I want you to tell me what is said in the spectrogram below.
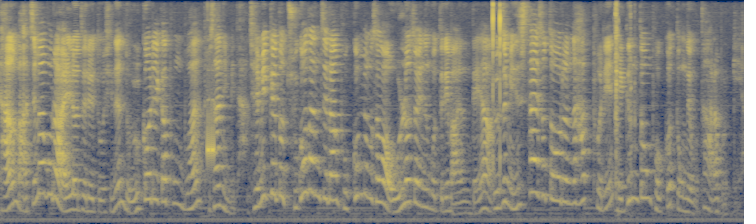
다음 마지막으로 알려드릴 도시는 놀거리가 풍부한 부산입니다. 재밌게도 주거단지랑 벚꽃 명소가 어우러져 있는 곳들이 많은데요. 요즘 인스타에서 떠오르는 핫플인 개금동 벚꽃 동네부터 알아볼게요.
